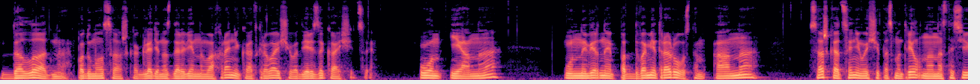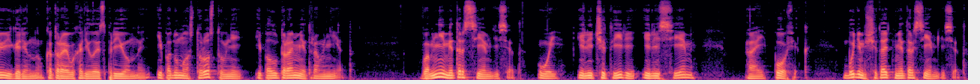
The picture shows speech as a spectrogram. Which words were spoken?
«Да ладно», – подумал Сашка, глядя на здоровенного охранника, открывающего дверь заказчицы. «Он и она? Он, наверное, под два метра ростом, а она...» Сашка оценивающе посмотрел на Анастасию Игоревну, которая выходила из приемной, и подумал, что росту в ней и полутора метров нет. «Во мне метр семьдесят. Ой, или четыре, или семь. Ай, пофиг. Будем считать метр семьдесят.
